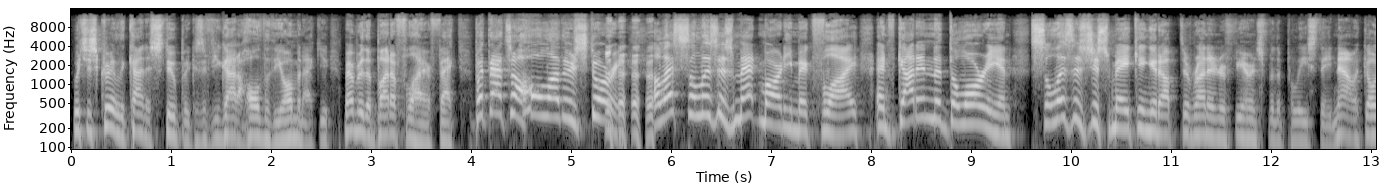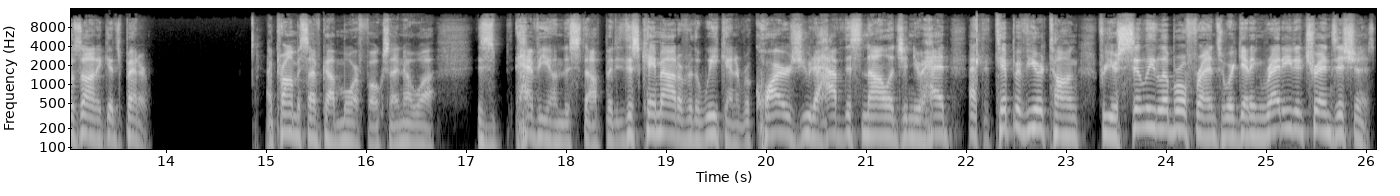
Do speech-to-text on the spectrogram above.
which is clearly kind of stupid because if you got a hold of the almanac, you remember the butterfly effect. But that's a whole other story. Unless Cillizza's met Marty McFly and got in the DeLorean, Cillizza's just making it up to run interference for the police state. Now it goes on, it gets better. I promise I've got more, folks. I know uh, this is heavy on this stuff, but this came out over the weekend. It requires you to have this knowledge in your head at the tip of your tongue for your silly liberal friends who are getting ready to transition us.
